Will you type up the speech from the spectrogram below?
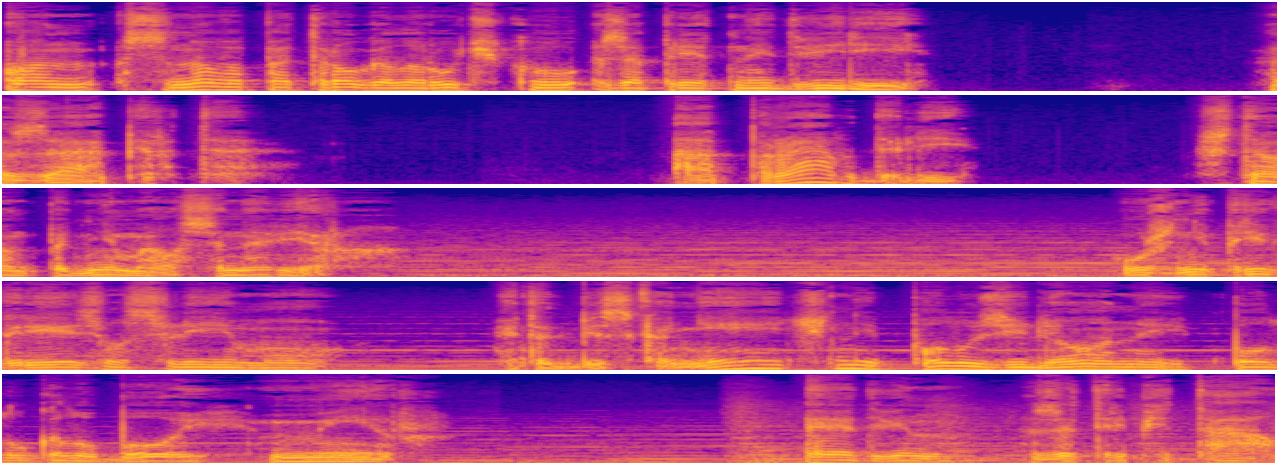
Он снова потрогал ручку запретной двери. Заперто. А правда ли, что он поднимался наверх? Уж не пригрезился ли ему этот бесконечный полузеленый, полуголубой мир? Эдвин затрепетал.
